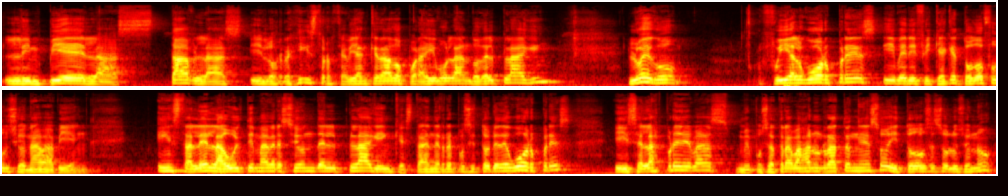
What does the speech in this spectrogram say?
limpié las tablas y los registros que habían quedado por ahí volando del plugin. Luego fui al WordPress y verifiqué que todo funcionaba bien. Instalé la última versión del plugin que está en el repositorio de WordPress Hice las pruebas, me puse a trabajar un rato en eso y todo se solucionó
